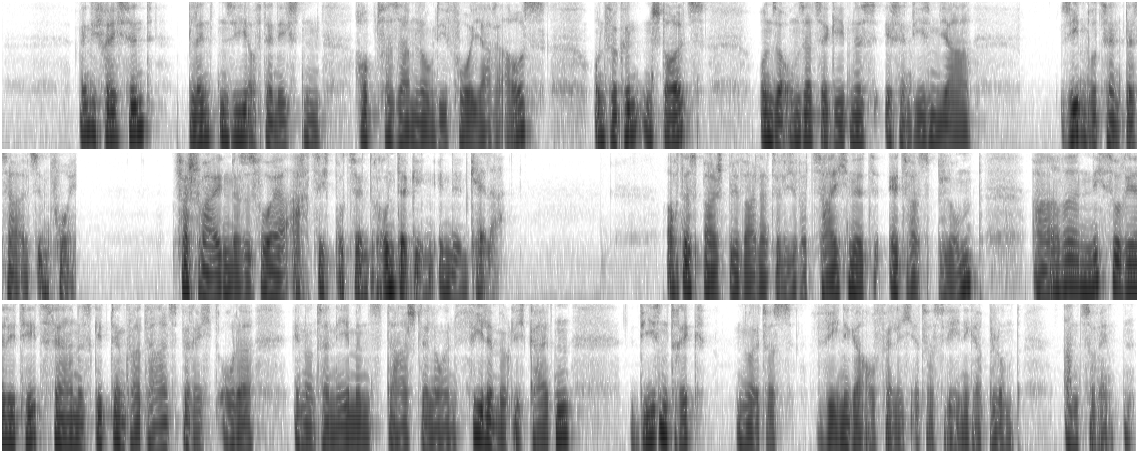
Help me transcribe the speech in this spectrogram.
Wenn die frech sind, blenden sie auf der nächsten Hauptversammlung die Vorjahre aus und verkünden stolz, unser Umsatzergebnis ist in diesem Jahr sieben Prozent besser als im Vorjahr verschweigen, dass es vorher 80 Prozent runterging in den Keller. Auch das Beispiel war natürlich überzeichnet, etwas plump, aber nicht so realitätsfern. Es gibt im Quartalsbericht oder in Unternehmensdarstellungen viele Möglichkeiten, diesen Trick nur etwas weniger auffällig, etwas weniger plump anzuwenden.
